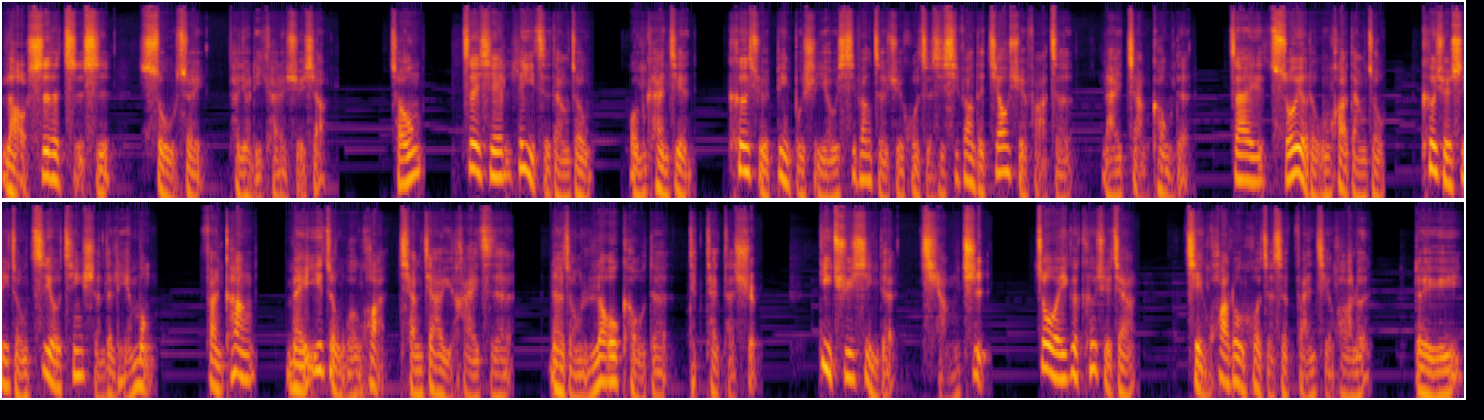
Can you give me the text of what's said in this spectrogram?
老师的指示，十五岁他就离开了学校。从这些例子当中，我们看见科学并不是由西方哲学或者是西方的教学法则来掌控的。在所有的文化当中，科学是一种自由精神的联盟，反抗每一种文化强加于孩子的那种 local 的 dictatorship，地区性的强制。作为一个科学家，进化论或者是反进化论，对于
